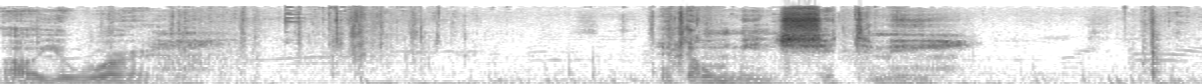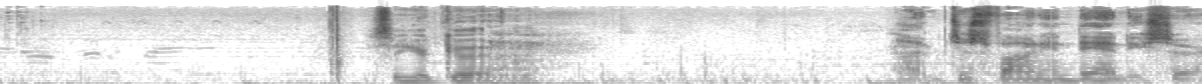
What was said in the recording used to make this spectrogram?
Oh, your word, huh? That don't mean shit to me. So you're good, huh? I'm just fine and dandy, sir.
